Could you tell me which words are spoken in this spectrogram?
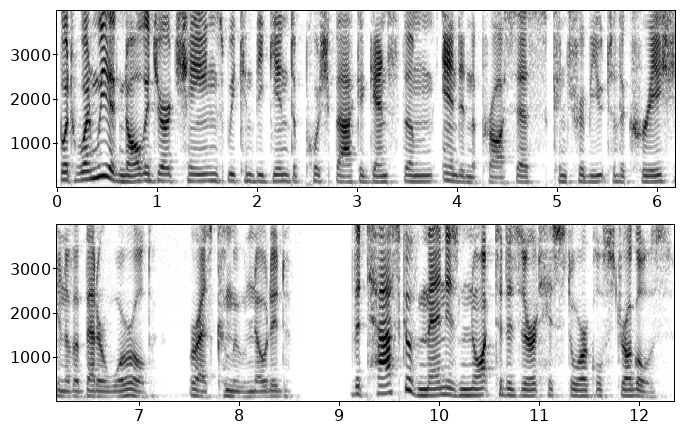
But when we acknowledge our chains, we can begin to push back against them and, in the process, contribute to the creation of a better world, or as Camus noted, the task of men is not to desert historical struggles.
